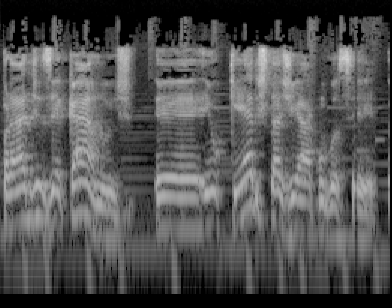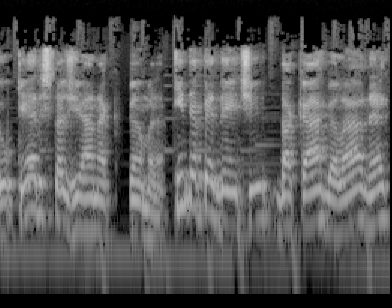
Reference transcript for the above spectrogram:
para dizer, Carlos, é, eu quero estagiar com você, eu quero estagiar na Câmara. Independente da carga lá, né,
